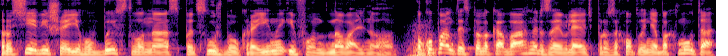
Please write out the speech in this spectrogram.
Росія вішає його вбивство на спецслужби України і фонд Навального. Окупанти з ПВК Вагнер заявляють про захоплення Бахмута.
